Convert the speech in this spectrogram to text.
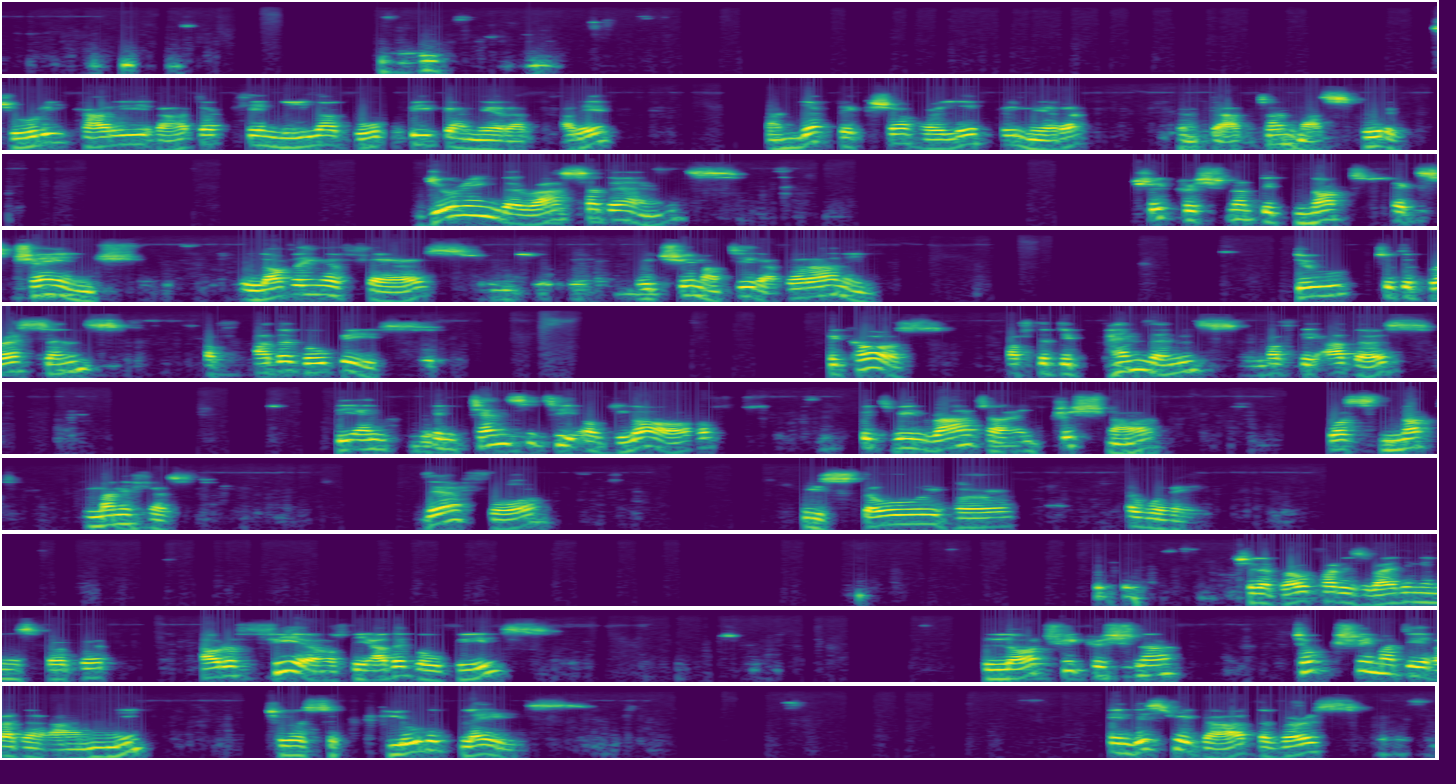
चूरी कारी राजा के नीला गोपी का मेरा धारे अन्य प्रेक्षा होले पे मेरा कंटाचा नास्पुरे during the Rasa dance, Sri Krishna did not exchange loving affairs with Srimati Radharani due to the presence of other gopis. Because of the dependence of the others, the in- intensity of love between Radha and Krishna was not manifest. Therefore, he stole her away. Srila Prabhupada is writing in his purport, out of fear of the other gopis, Lord Sri Krishna took Srimati Radharani to a secluded place. In this regard, the verse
